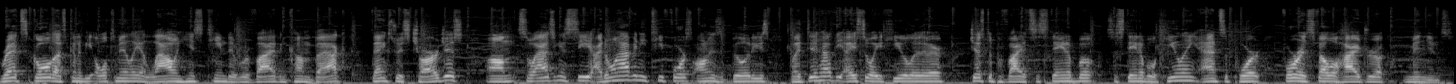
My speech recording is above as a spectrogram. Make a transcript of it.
Red Skull that's going to be ultimately allowing his team to revive and come back thanks to his charges. Um, so as you can see, I don't have any T4s on his abilities, but I did have the ISO 8 healer there just to provide sustainable, sustainable healing and support for his fellow Hydra minions.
